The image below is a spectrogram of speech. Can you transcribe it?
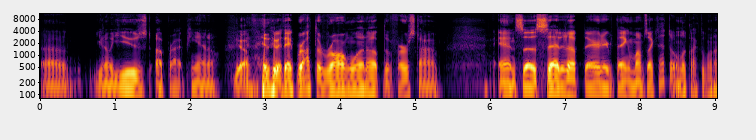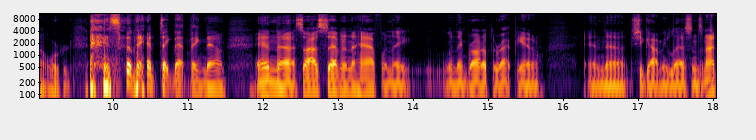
uh, you know, used upright piano. Yeah. And they brought the wrong one up the first time. And so set it up there and everything. And mom's like, that don't look like the one I ordered. and so they had to take that thing down. And uh, so I was seven and a half when they when they brought up the right piano. And uh, she got me lessons. And I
